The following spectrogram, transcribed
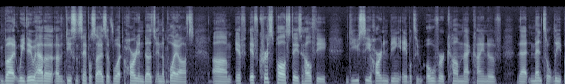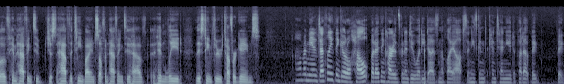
but we do have a, a decent sample size of what Harden does in the playoffs. Um, if if Chris Paul stays healthy, do you see Harden being able to overcome that kind of that mental leap of him having to just have the team by himself and having to have him lead this team through tougher games? Um, I mean, I definitely think it'll help, but I think Harden's going to do what he does in the playoffs, and he's going to continue to put up big, big,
